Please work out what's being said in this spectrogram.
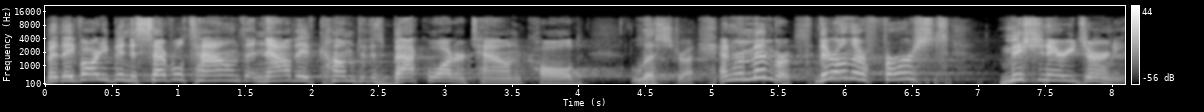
But they've already been to several towns, and now they've come to this backwater town called Lystra. And remember, they're on their first missionary journey.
